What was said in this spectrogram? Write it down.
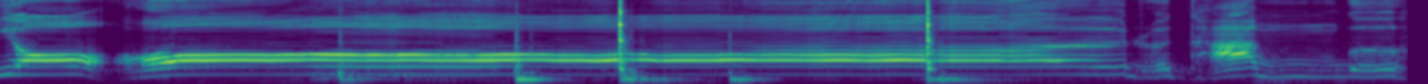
여르 당그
